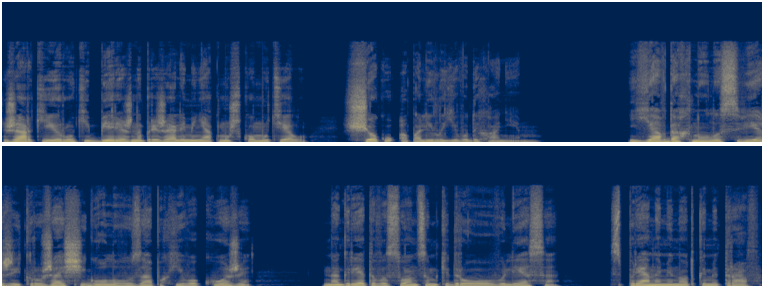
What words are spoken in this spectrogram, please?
Жаркие руки бережно прижали меня к мужскому телу. Щеку опалило его дыханием. Я вдохнула свежий, кружащий голову запах его кожи, нагретого солнцем кедрового леса с пряными нотками трав.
